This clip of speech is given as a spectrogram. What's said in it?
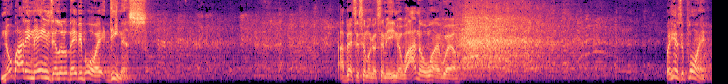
Nobody names their little baby boy Demas. I bet you someone gonna send me an email. Well, I know one. Well, but here's the point.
